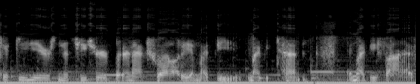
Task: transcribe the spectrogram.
50 years in the future, but in actuality, it might be it might be 10, it might be five.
